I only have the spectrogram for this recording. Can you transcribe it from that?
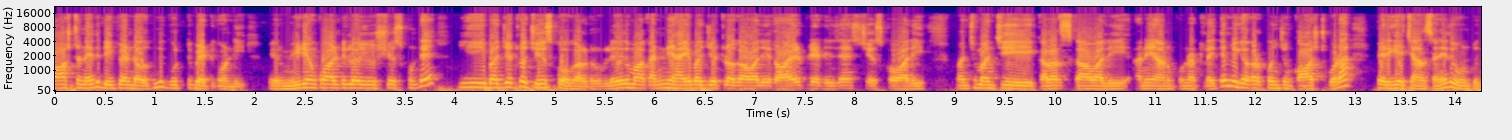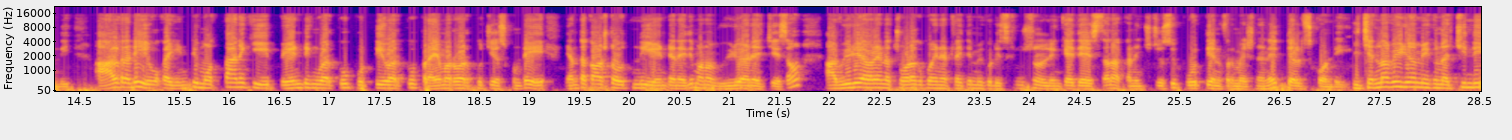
కాస్ట్ అనేది డిపెండ్ అవుతుంది. గుర్తు పెట్టుకోండి మీరు మీడియం క్వాలిటీలో యూస్ చేసుకుంటే ఈ బడ్జెట్లో చేసుకోగలరు. లేదు మాకు అన్ని హై బడ్జెట్లో కావాలి రాయల్ ప్లే డిజైన్స్ చేసుకోవాలి మంచి మంచి కలర్స్ కావాలి అని అనుకున్నట్లయితే మీకు అక్కడ కొంచెం కాస్ట్ కూడా పెరిగే ఛాన్స్ అనేది ఉంటుంది. ఆల్రెడీ ఒక ఇంటి మొత్తానికి painting work putty work primer work చేసుకుంటే ఎంత కాస్ట్ అవుతుంది ఏంటి అనేది మనం వీడియో అనేది చేసాం ఆ వీడియో ఎవరైనా చూడకపోయినట్లయితే మీకు డిస్క్రిప్షన్లో లింక్ అయితే ఇస్తాను. అక్కడ నుంచి చూసి పూర్తి ఇన్ఫర్మేషన్ అనేది తెలుసుకోండి. ఈ చిన్న వీడియో మీకు నచ్చింది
